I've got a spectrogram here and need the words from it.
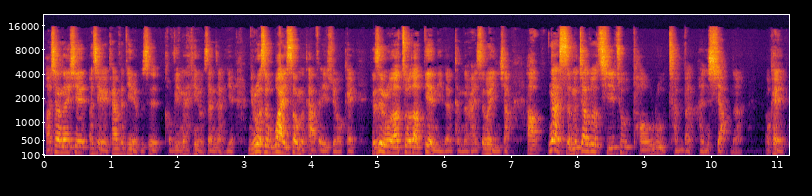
好像那些，而且咖啡店也不是 COVID-19 友善产业。你如果是外送的咖啡也许 OK，可是如果要做到店里的，可能还是会影响。好，那什么叫做起初投入成本很小呢？OK，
